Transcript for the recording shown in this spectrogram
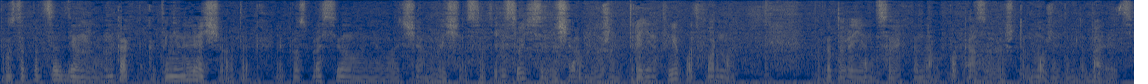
просто подсадил меня, ну как, как-то ненавязчиво так. Я просто спросил у него, чем вы сейчас интересуетесь, зачем вам нужен трейдинг View, платформа, по которой я на своих каналах показываю, что можно там добавить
